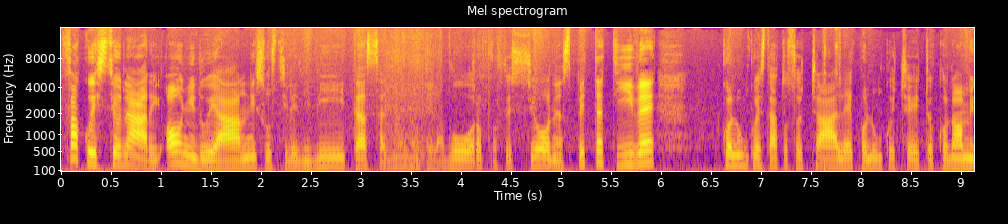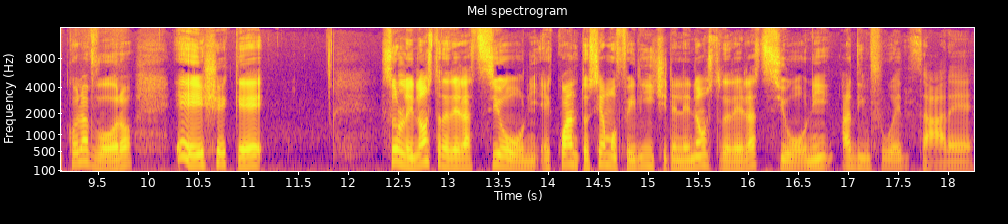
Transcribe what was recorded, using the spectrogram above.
fa questionari ogni due anni su stile di vita, salute, lavoro, professione, aspettative, qualunque stato sociale, qualunque ceto economico lavoro e esce che sono le nostre relazioni e quanto siamo felici nelle nostre relazioni ad influenzare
